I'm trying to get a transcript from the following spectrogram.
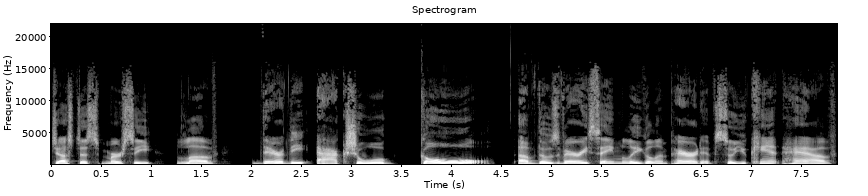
justice, mercy, love, they're the actual goal of those very same legal imperatives. So, you can't have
